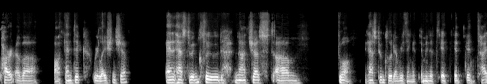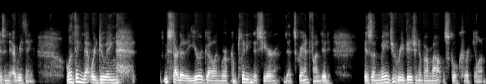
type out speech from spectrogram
part of a authentic relationship, and it has to include not just um, well, it has to include everything. I mean, it, it it it ties into everything. One thing that we're doing, we started a year ago, and we're completing this year. That's grant funded, is a major revision of our mountain school curriculum.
